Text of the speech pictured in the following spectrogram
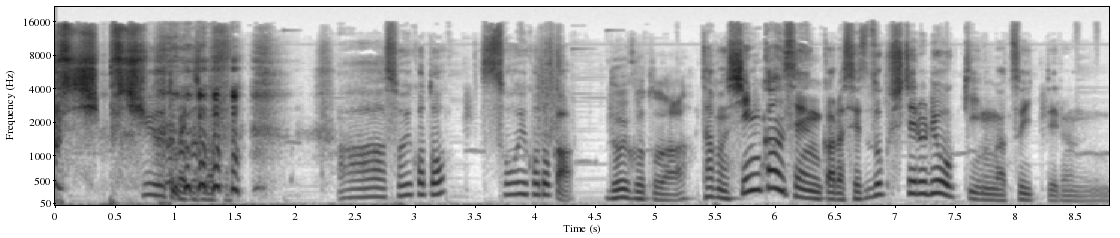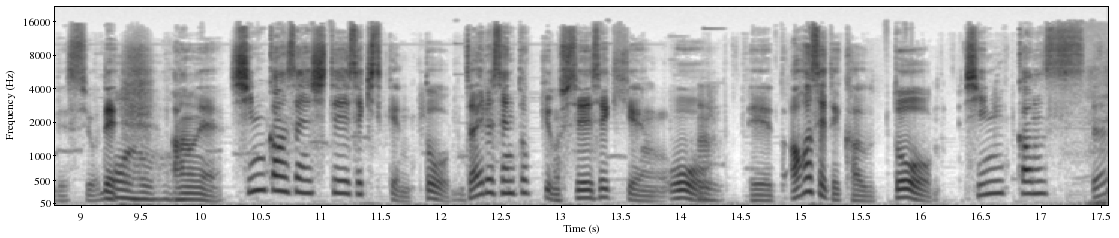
プシュプシューとか言ってしまった。ああ、そういうこと？そういうことか。どういうことだ？多分新幹線から接続してる料金がついてるんですよ。で、はいはいはいあのね、新幹線指定席券と在来線特急の指定席券を、うんえーと合わせて買うと、新幹線、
